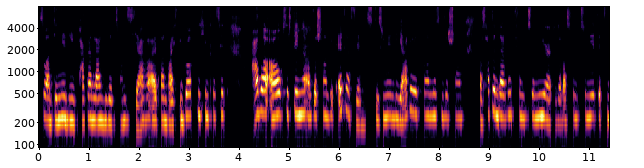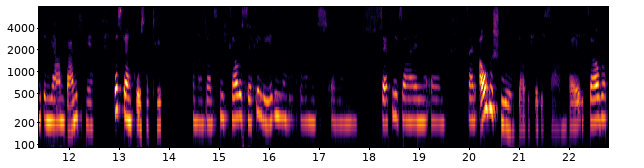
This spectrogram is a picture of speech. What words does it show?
So an Dinge wie Packanlagen, die so 20 Jahre alt waren, war ich überhaupt nicht interessiert. Aber auch sich Dinge anzuschauen, die älter sind, die schon in die Jahre gekommen sind, zu schauen, was hat denn da gut funktioniert oder was funktioniert jetzt mit den Jahren gar nicht mehr. Das wäre ein großer Tipp. Und ansonsten, ich glaube, sehr viel lesen und ähm, sehr viel sein, ähm, sein Auge schulen, glaube ich, würde ich sagen. Weil ich glaube,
